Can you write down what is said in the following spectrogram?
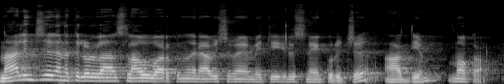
നാലിഞ്ച് കനത്തിലുള്ള സ്ലാബ് വാർക്കുന്നതിനാവശ്യമായ മെറ്റീരിയൽസിനെ കുറിച്ച് ആദ്യം നോക്കാം.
